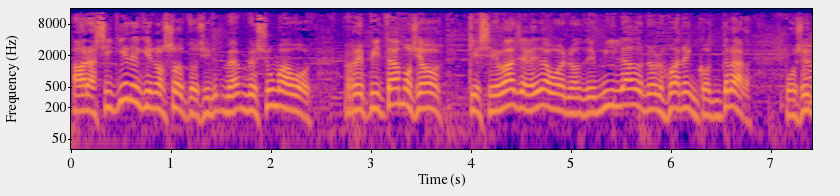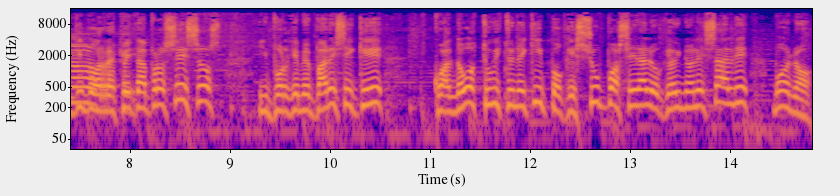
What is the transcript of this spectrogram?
Ahora, si quieren que nosotros, y me, me suma a vos, repitamos y a vos, que se vaya, que diga, bueno, de mi lado no los van a encontrar. Porque soy un No, tipo que respeta procesos y porque me parece que cuando vos tuviste un equipo que supo hacer algo que hoy no le sale, bueno,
